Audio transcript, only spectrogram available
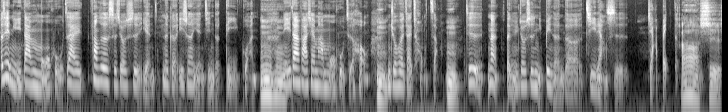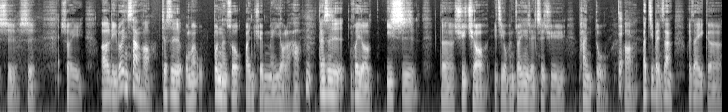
而且你一旦模糊，在放射师就是眼那个医生的眼睛的第一关。嗯哼，你一旦发现它模糊之后，嗯你就会再重照。嗯其实那等于就是你病人的剂量是加倍的。啊，是是是，所以呃，理论上哈，就是我们不能说完全没有了哈，嗯，但是会有医师的需求以及我们专业人士去判读，对啊，那基本上会在一个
